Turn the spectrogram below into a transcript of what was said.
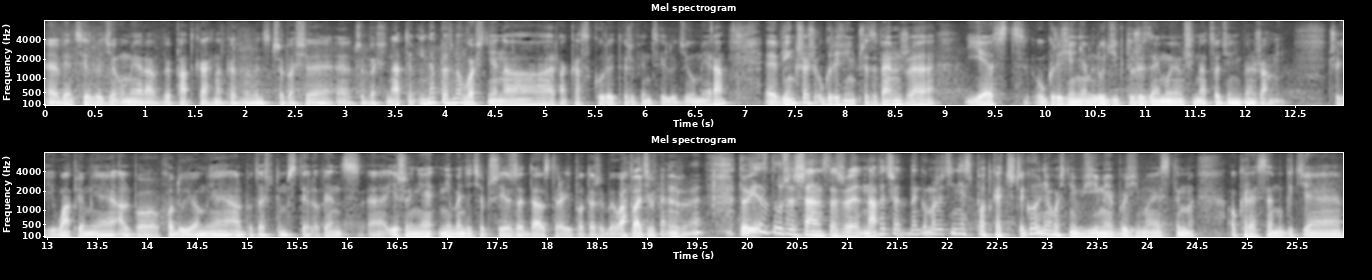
E, więcej ludzi umiera w wypadkach na pewno, więc trzeba się, e, trzeba się na tym i na pewno właśnie na raka skóry też więcej ludzi umiera. E, większość ugryzień przez węże jest ugryzieniem ludzi, którzy zajmują się na co dzień wężami czyli łapią je albo hodują je, albo coś w tym stylu. Więc jeżeli nie, nie będziecie przyjeżdżać do Australii po to, żeby łapać węże, to jest duża szansa, że nawet żadnego możecie nie spotkać. Szczególnie właśnie w zimie, bo zima jest tym okresem, gdzie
